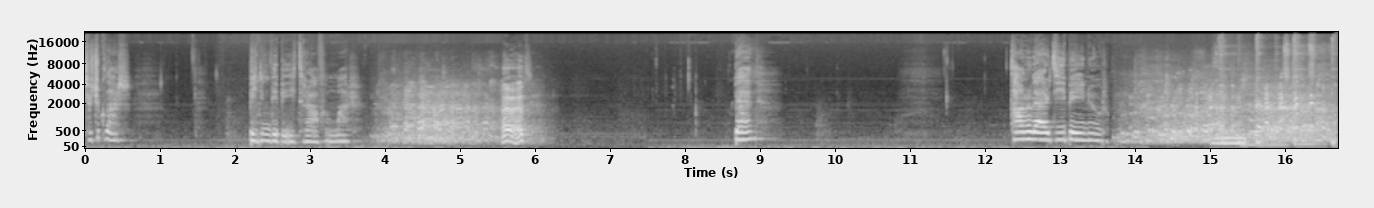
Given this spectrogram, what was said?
Çocuklar, benim de bir itirafım var. Evet. Ben Tanrı verdiği beğeniyorum.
